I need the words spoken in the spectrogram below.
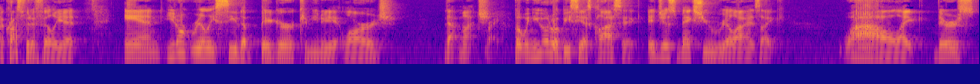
a CrossFit affiliate, and you don't really see the bigger community at large that much, Right. But when you go to a BCS Classic, it just makes you realize, like, wow, like there's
